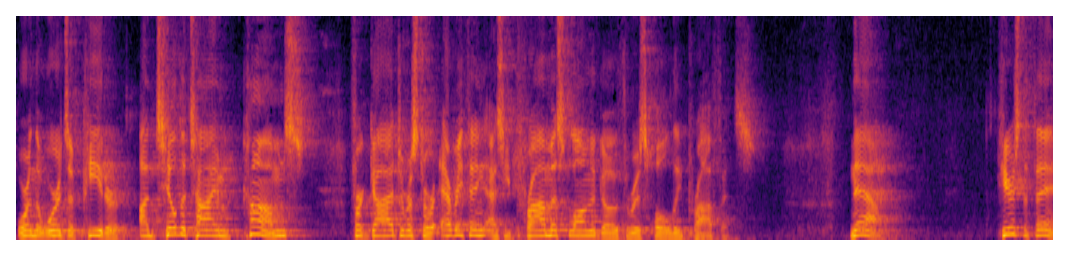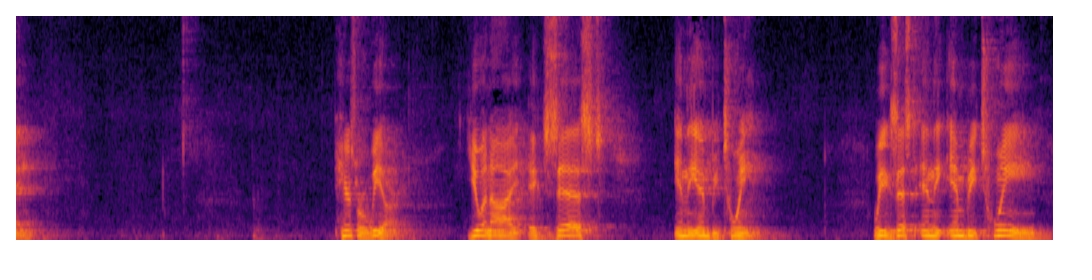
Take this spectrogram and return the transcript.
Or, in the words of Peter, until the time comes for God to restore everything as he promised long ago through his holy prophets. Now, here's the thing here's where we are. You and I exist in the in between. We exist in the in between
